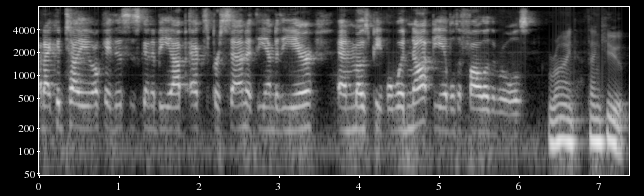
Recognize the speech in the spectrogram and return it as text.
and I could tell you, okay, this is going to be up X percent at the end of the year, and most people would not be able to follow the rules. Right, thank you.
